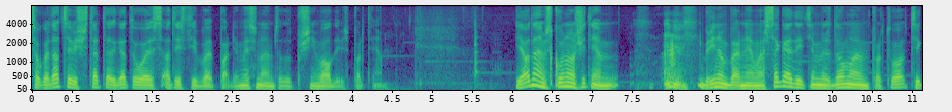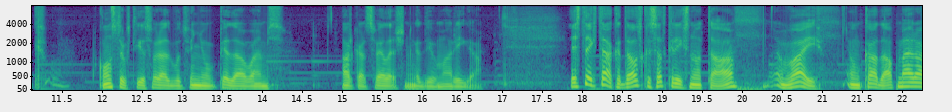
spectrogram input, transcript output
savukārt atsevišķi startēt gatavojas attīstībai par, ja mēs runājam par šīm valdības partijām. Jautājums, ko no šitiem brīnumbērniem var sagaidīt, ja mēs domājam par to, cik konstruktīvs varētu būt viņu piedāvājums ārkārtas vēlēšana gadījumā Rīgā. Es teiktu tā, ka daudz kas atkarīgs no tā, vai un kādā apmērā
